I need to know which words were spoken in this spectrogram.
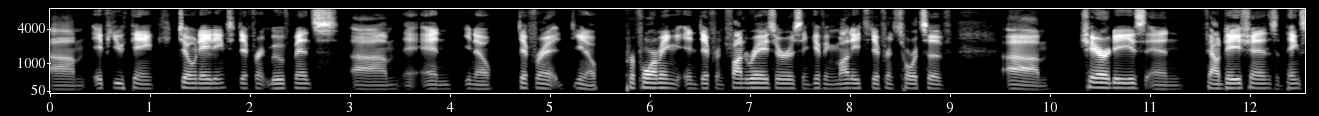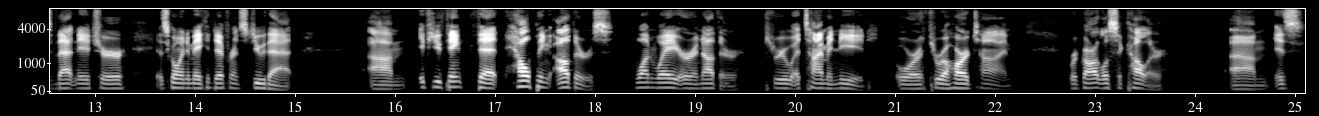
um, if you think donating to different movements um, and you know different, you know, performing in different fundraisers and giving money to different sorts of um, charities and foundations and things of that nature is going to make a difference, do that. Um, if you think that helping others one way or another through a time of need or through a hard time, regardless of color, um, is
